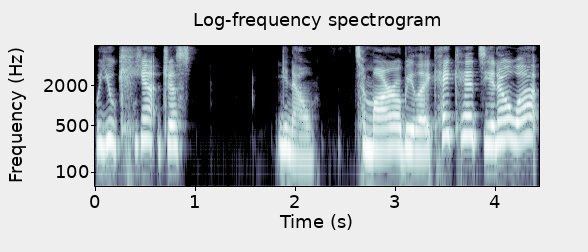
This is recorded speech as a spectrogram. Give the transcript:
Well, you can't just, you know, tomorrow be like, hey, kids, you know what?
